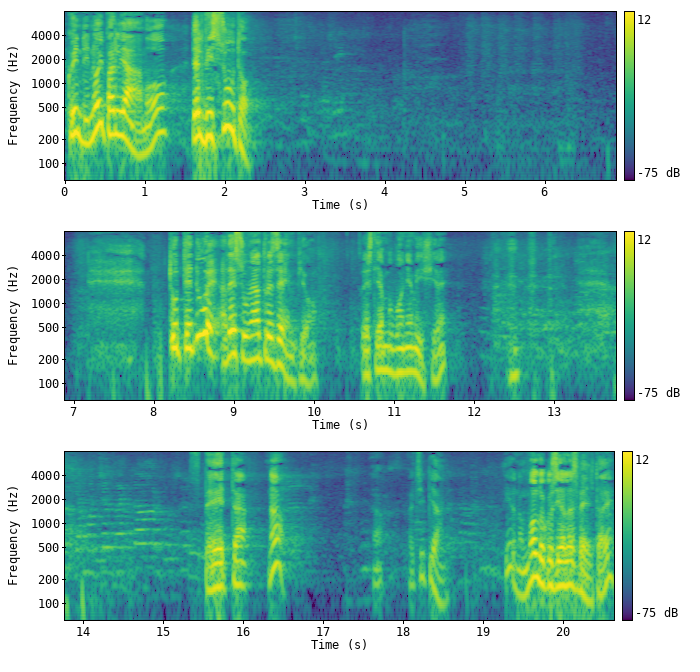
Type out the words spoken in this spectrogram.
Quindi noi parliamo del vissuto. Tutte e due, adesso un altro esempio. Restiamo buoni amici, eh? Aspetta, no, no, facci piano. Io non mollo così alla svelta, eh?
